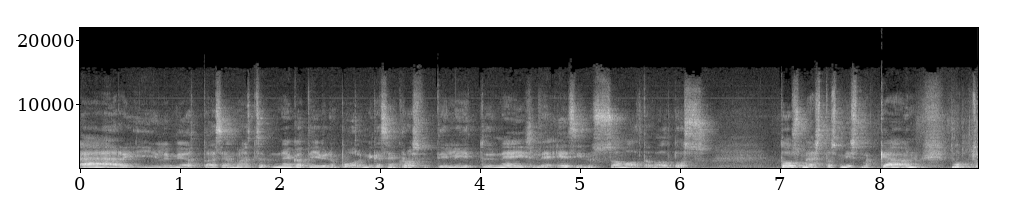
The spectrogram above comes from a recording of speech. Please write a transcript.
ääri-ilmiöt tai semmoiset se negatiivinen puoli, mikä siihen CrossFittiin liittyy, ne ei sille esiinny samalla tavalla tossa tossa mestassa, missä mä käyn. Mutta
